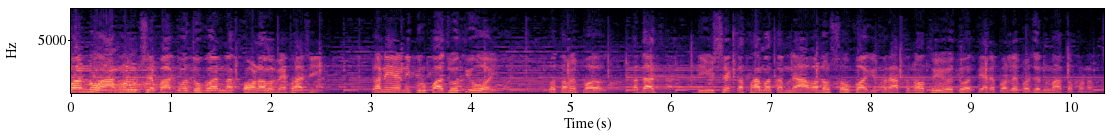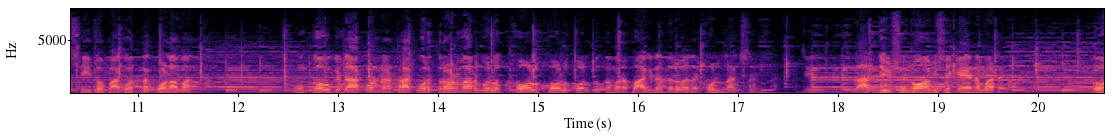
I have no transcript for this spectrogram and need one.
ભગવાનનું આંગણું છે, ભાગવત ભગવાનના ખોળામાં બેઠા છીએ. એની કૃપા જોતી હોય તો તમે કદાચ દિવસે કથામાં તમને આવવાનો સૌભાગ્ય પ્રાપ્ત ન થયું હોય તો અત્યારે ભલે ભજનમાં તો પણ છી તો ભાગવતના ખોળામાં. હું કહું કે ડાકોરના ઠાકોર ત્રણ વાર બોલો, ખોલ ખોલ ખોલ, તો તમારા ભાગના દરવાજા ખોલ નાખશે. જે રાત દિવસે ન આવી શકે એના માટે. ઓ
